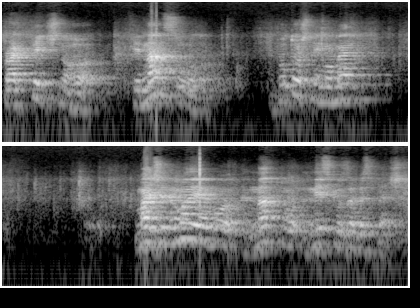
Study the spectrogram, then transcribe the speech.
практичного фінансового в поточний момент майже немає або надто низько забезпечено.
